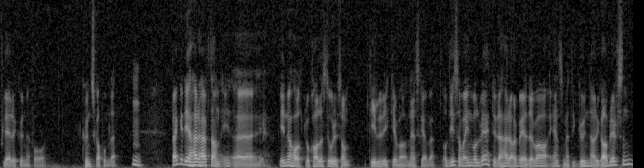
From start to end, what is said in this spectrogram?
flere kunne få kunnskap om det. Mm. Begge de her heftene eh, inneholdt lokalhistorier som tidligere ikke var nedskrevet. Og de som var involvert i dette arbeidet, det var en som heter Gunnar Gabrielsen,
